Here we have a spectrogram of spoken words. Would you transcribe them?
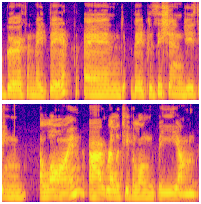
birth and their death, and they're positioned using a line uh, relative along the um,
